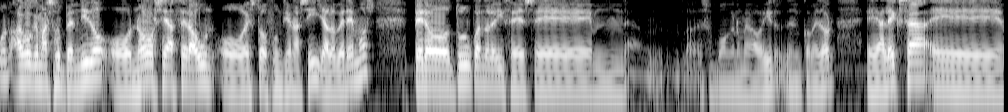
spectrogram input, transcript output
algo que me ha sorprendido, o no lo sé hacer aún, o esto funciona así, ya lo veremos, pero tú cuando le dices, eh, supongo que no me va a oír en el comedor, eh, Alexa, eh,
